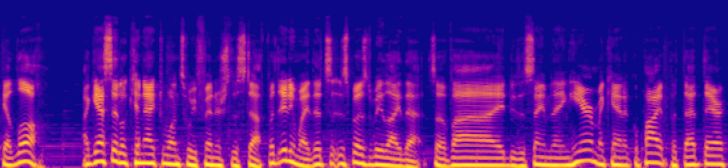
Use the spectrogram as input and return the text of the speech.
Hello. I guess it'll connect once we finish the stuff. But anyway, that's it's supposed to be like that. So if I do the same thing here, mechanical pipe, put that there.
